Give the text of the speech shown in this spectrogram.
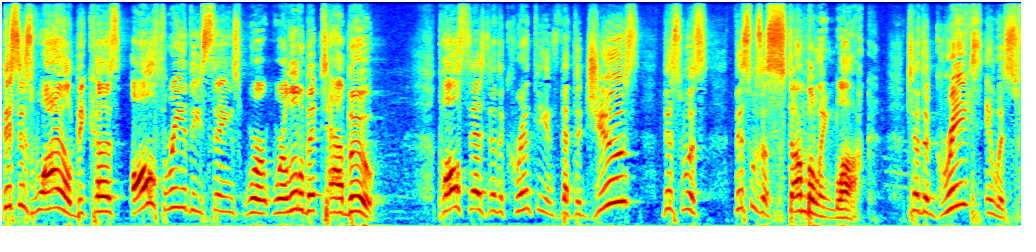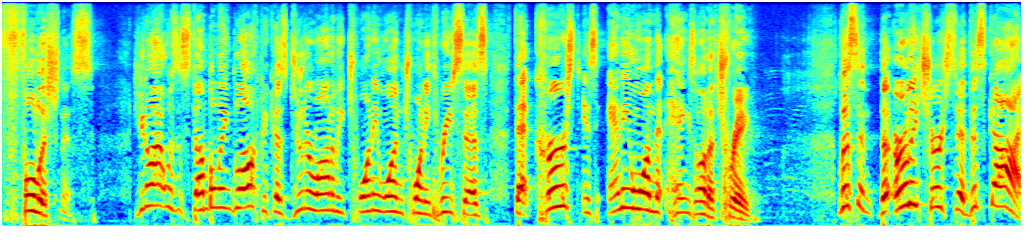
This is wild because all three of these things were, were a little bit taboo. Paul says to the Corinthians that the Jews, this was, this was a stumbling block. To the Greeks, it was foolishness. You know how it was a stumbling block? Because Deuteronomy 21 23 says that cursed is anyone that hangs on a tree. Listen, the early church said this guy,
